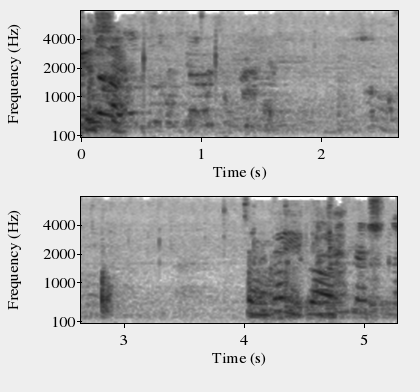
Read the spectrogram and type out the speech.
谢谢。整个一个但是呢，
